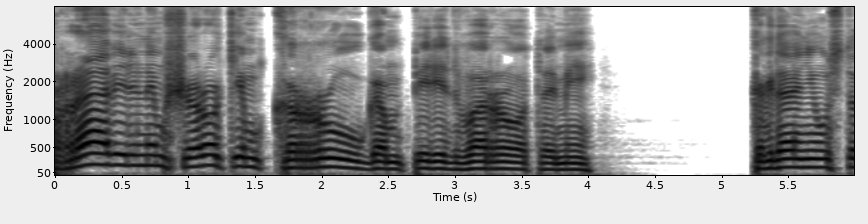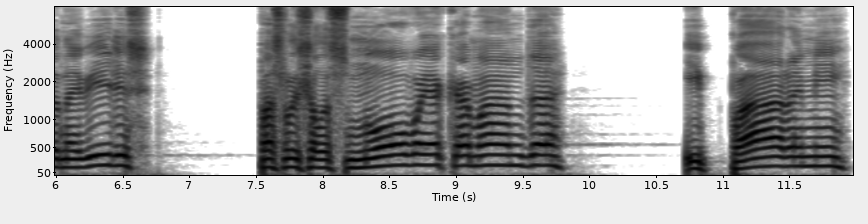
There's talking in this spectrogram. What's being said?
правильным широким кругом перед воротами. Когда они установились, послышалась новая команда, и парами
